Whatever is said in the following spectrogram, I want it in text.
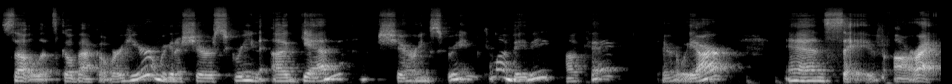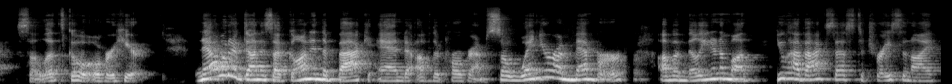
So let's go back over here. We're going to share screen again. Sharing screen. Come on, baby. Okay. There we are. And save. All right. So let's go over here. Now what I've done is I've gone in the back end of the program. So when you're a member of a million in a month, you have access to Trace and I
